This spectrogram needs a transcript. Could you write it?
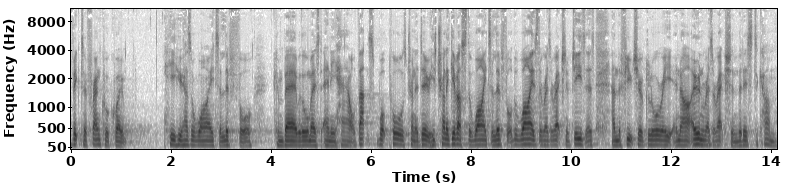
Viktor Frankl quote he who has a why to live for can bear with almost any how. That's what Paul's trying to do. He's trying to give us the why to live for. The why is the resurrection of Jesus and the future of glory in our own resurrection that is to come.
